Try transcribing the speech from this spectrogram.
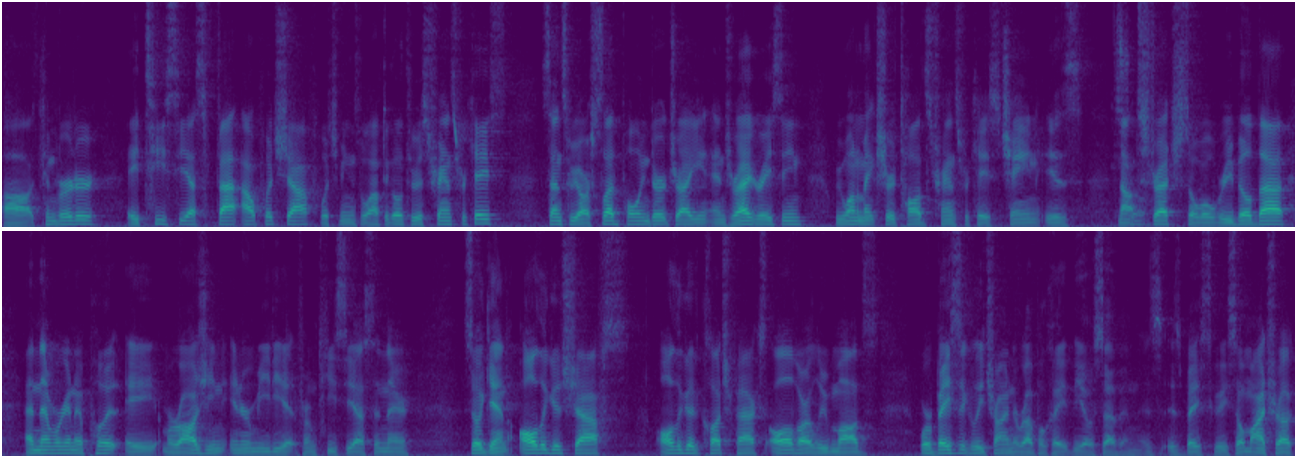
uh, converter, a TCS fat output shaft, which means we'll have to go through his transfer case. Since we are sled pulling, dirt dragging, and drag racing, we want to make sure Todd's transfer case chain is not stretched, so we'll rebuild that. And then we're going to put a Maraging intermediate from TCS in there. So again, all the good shafts, all the good clutch packs, all of our lube mods, we're basically trying to replicate the 07 is, is basically, so my truck,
